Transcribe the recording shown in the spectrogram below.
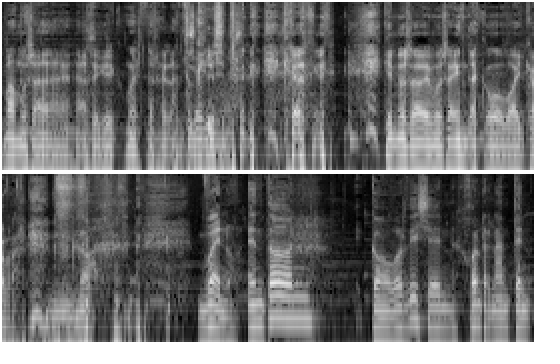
vamos a, a seguir con este relato que, está, que, que non sabemos aínda como vai acabar. No. bueno, entón, como vos dixen, John Renan ten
